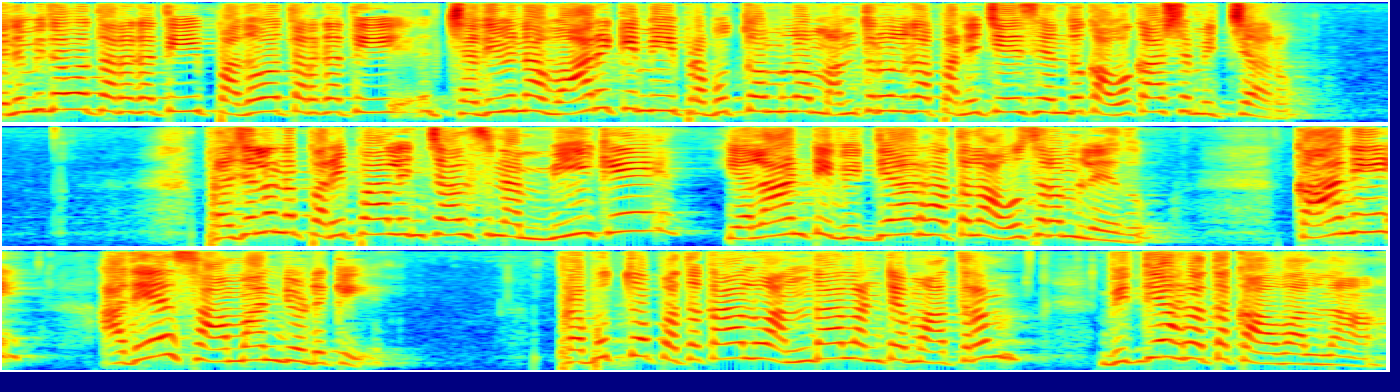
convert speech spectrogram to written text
ఎనిమిదవ తరగతి పదవ తరగతి చదివిన వారికి మీ ప్రభుత్వంలో మంత్రులుగా పనిచేసేందుకు అవకాశం ఇచ్చారు. ప్రజలను పరిపాలించాల్సిన మీకే ఎలాంటి విద్యార్హతలు అవసరం లేదు. కానీ అదే సామాన్యుడికి ప్రభుత్వ పథకాలు అందాలంటే మాత్రం విద్యార్హత కావాలనా?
